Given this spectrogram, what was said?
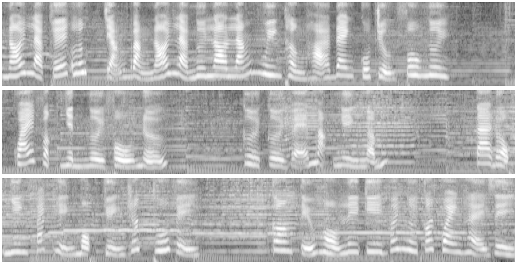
Nói là khế ước, chẳng bằng nói là ngươi lo lắng nguyên thần hỏa đan của trượng phu ngươi. Quái vật nhìn người phụ nữ, Cười cười vẻ mặt nghiền ngẫm. Ta đột nhiên phát hiện một chuyện rất thú vị. Con tiểu hồ ly kia với ngươi có quan hệ gì?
